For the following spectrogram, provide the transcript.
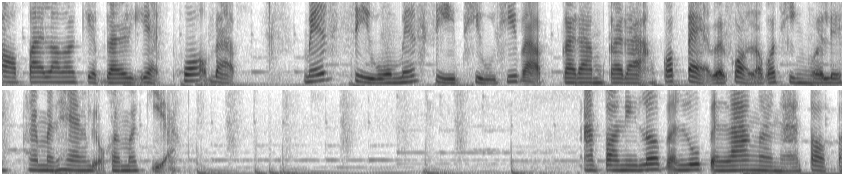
ต่อไปเรามาเก็บรายละเอียดพวกแบบ เม็ดสิวเม็ดสีผิวที่แบบกระดำกระด่างก็แปะไว้ก่อนแล้วก็ทิ้งไว้เลย ให้มันแห้งเดี๋ยวค่อยมาเกี่ยอะตอนนี้เริ่มเป็นรูปเป็นร่างแล้วนะ ต่อไป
